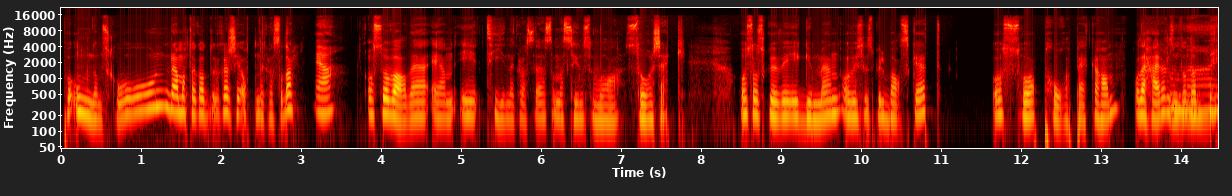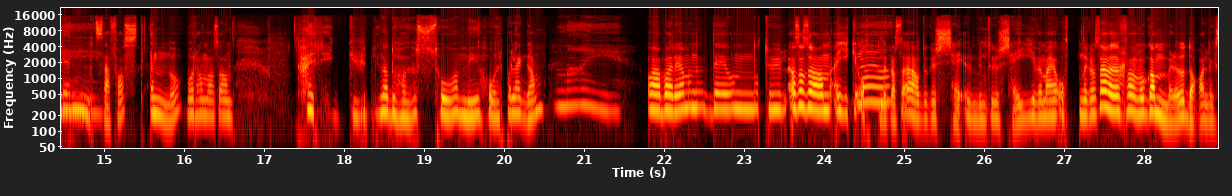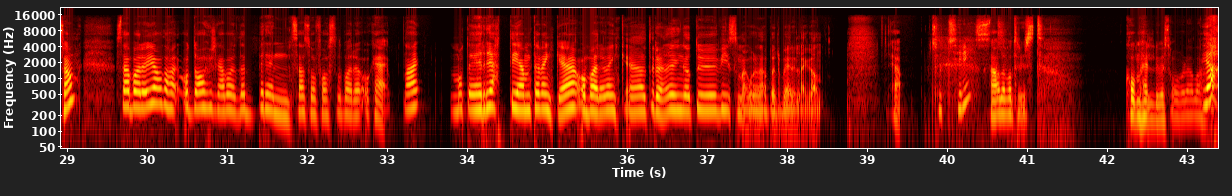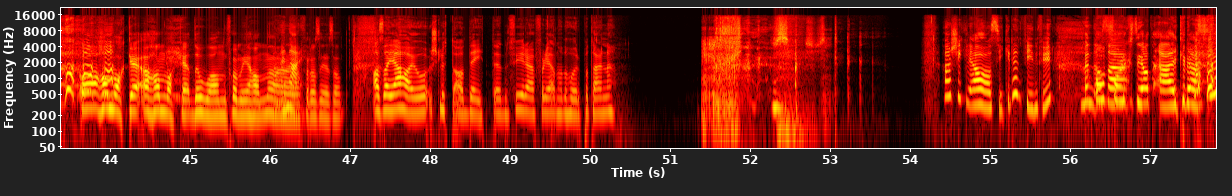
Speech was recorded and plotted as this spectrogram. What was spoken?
på ungdomsskolen. Da måtte jeg gått kanskje i åttende klasse, da. Ja. Og så var det en i tiende klasse som jeg syns var så kjekk. Og så skulle vi i gymmen, og vi skulle spille basket. Og så påpeker han, og det her er liksom sånn, det har brent seg fast ennå, hvor han var sånn Herregud, Mina, du har jo så mye hår på leggene. Nei. Og jeg bare, ja, men det er jo naturlig Altså sånn, jeg gikk i Ja, ja. åttende klasse, jeg hadde ikke skje- begynte ikke å shave meg i åttende klasse. Jeg faen, hvor gammel er du da, liksom? Så jeg bare, ja, det her. Og da husker jeg bare, det brente seg så fast at bare, OK, nei. Måtte rett hjem til Wenche og bare Wenche, jeg trenger at du viser meg hvordan jeg barberer leggene. Så trist. Ja, det var trist. Kom heldigvis over det, da. Ja. og han var, ikke, han var ikke the one for me, han, Nei, nei. for å si det sånn. Altså, jeg har jo slutta å date en fyr jeg, fordi han hadde hår på tærne. Han skikkelig, han var sikkert en fin fyr, men Og altså, folk sier at jeg er kresen!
